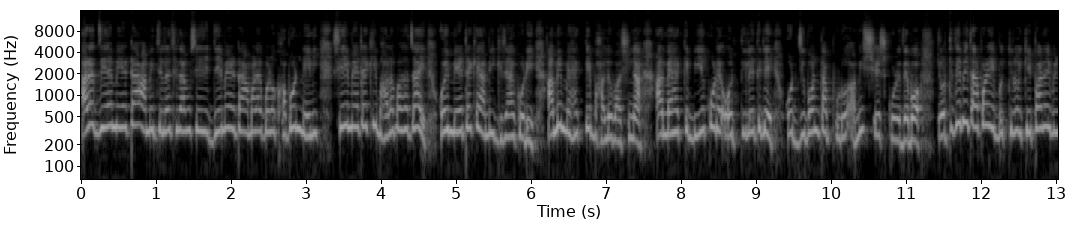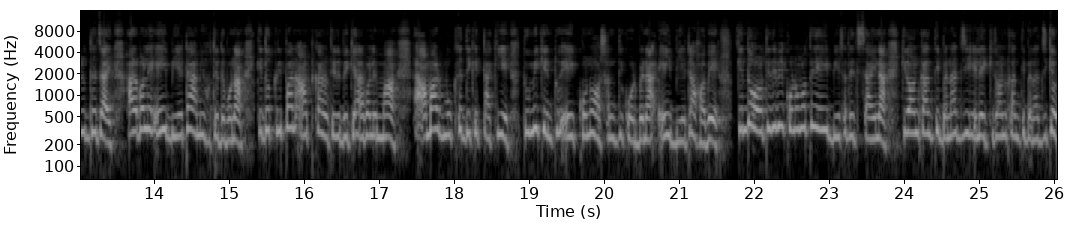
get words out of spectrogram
আরে যে মেয়েটা আমি জেলে ছিলাম সেই যে মেয়েটা আমার একবারও খবর নেয়নি সেই মেয়েটা কি ভালোবাসা যায়? ওই মেয়েটাকে আমি ঘৃণা করি। আমি মেহেককে ভালোবাসি না। আর মেহেককে বিয়ে করে ওর তিলে তিলে ওর জীবনটা পুরো আমি শেষ করে দেবো। রতিদেবী তারপরে কৃপানের বিরুদ্ধে যায়। আর বলে, এই বিয়েটা আমি হতে দেবো না। কিন্তু কৃপান আটকা রতিদেবীকে আর বলে, মা, আমার মুখের দিকে তাকিয়ে তুমি কিন্তু এই কোনো অশান্তি করবে না। এই বিয়েটা হবে। কিন্তু রতিদেবী কোনো মতে এই বিয়েটা দিতে চায় না। কিরণকান্তি ব্যানার্জি এলে কিরণকান্তি ব্যানার্জিকেও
